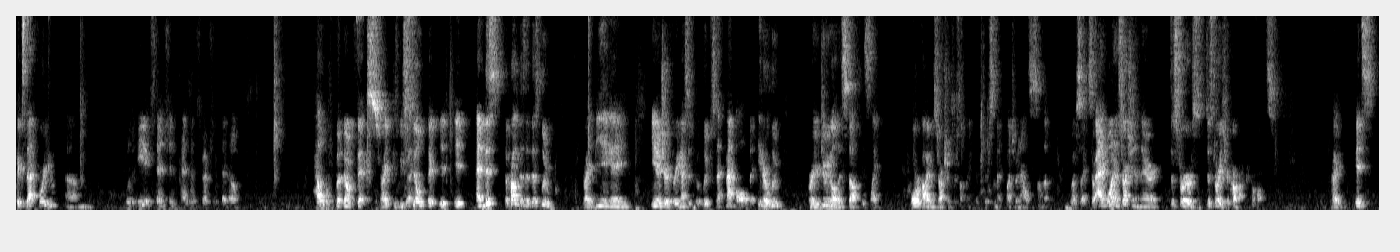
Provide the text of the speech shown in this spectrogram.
fix that for you. Um, Well, the B extension has instructions that help. help but don't fix, right? Because we Right. still it, it, it and this the problem is that this loop, right, being a integer three nested loops that map all the inner loop where you're doing all this stuff is like four or five instructions or something. There's some a bunch of analysis on the website. So adding one instruction in there destroys destroys your CoreMark performance. Right? It's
